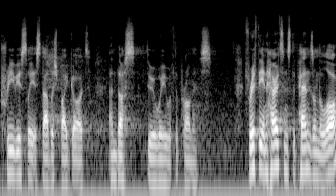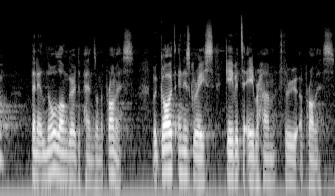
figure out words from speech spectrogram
previously established by God and thus do away with the promise. For if the inheritance depends on the law, then it no longer depends on the promise. But God, in His grace, gave it to Abraham through a promise.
